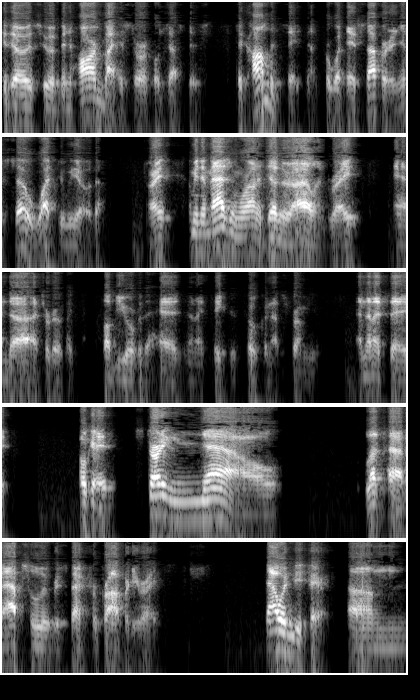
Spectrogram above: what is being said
to those who have been harmed by historical justice to compensate them for what they've suffered? And if so, what do we owe them? Right? I mean, imagine we're on a desert island, right? And uh, I sort of like club you over the head, and I take your coconuts from you. And then I say, okay, starting now, let's have absolute respect for property rights. That wouldn't be fair. Um,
